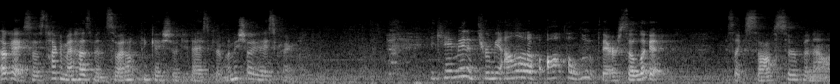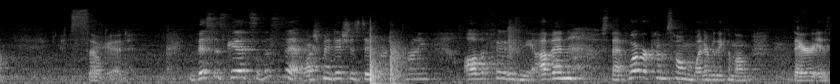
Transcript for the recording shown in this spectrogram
okay, so I was talking to my husband, so I don't think I showed you the ice cream. Let me show you ice cream. He came in and threw me all out of off a loop there. So look at, it. it's like soft serve vanilla. It's so good. This is good, so this is it. Wash my dishes, dishwasher's running. All the food is in the oven so that whoever comes home, whenever they come home, there is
